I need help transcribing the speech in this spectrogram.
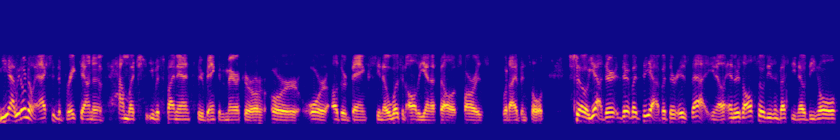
Yeah, we don't know actually the breakdown of how much he was financed through Bank of America or or or other banks. You know, it wasn't all the NFL as far as what I've been told. So yeah, there, there but yeah, but there is that. You know, and there's also these invest. You know, the whole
